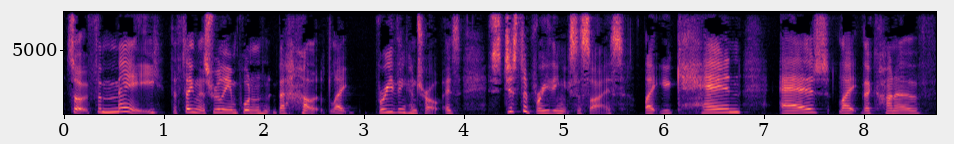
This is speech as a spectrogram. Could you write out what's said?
So for me, the thing that's really important about like breathing control is it's just a breathing exercise. Like you can add like the kind of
